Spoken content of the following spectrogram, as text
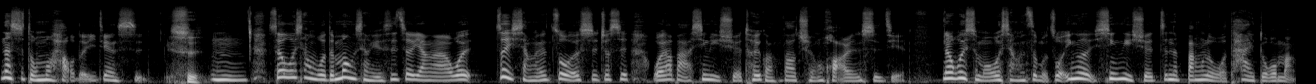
那是多么好的一件事，是，嗯，所以我想我的梦想也是这样啊。我最想要做的事就是我要把心理学推广到全华人世界。那为什么我想要这么做？因为心理学真的帮了我太多忙。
